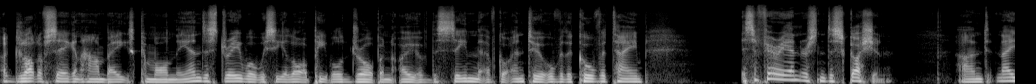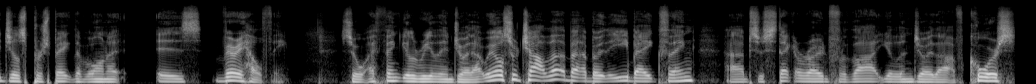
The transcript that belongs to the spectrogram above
a glut of second-hand bikes come on the industry? where we see a lot of people dropping out of the scene that have got into it over the COVID time? It's a very interesting discussion, and Nigel's perspective on it is very healthy. So I think you'll really enjoy that. We also chat a little bit about the e-bike thing, um, so stick around for that. You'll enjoy that, of course.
